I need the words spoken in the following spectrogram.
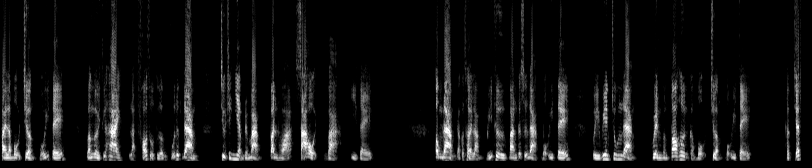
phải là Bộ trưởng Bộ Y tế và người thứ hai là Phó Thủ tướng Vũ Đức Đam chịu trách nhiệm về mảng văn hóa, xã hội và y tế. Ông Đàm đã có thời làm bí thư Ban cơ sự Đảng Bộ Y tế, ủy viên Trung ương Đảng, quyền còn to hơn cả Bộ trưởng Bộ Y tế. Thực chất,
